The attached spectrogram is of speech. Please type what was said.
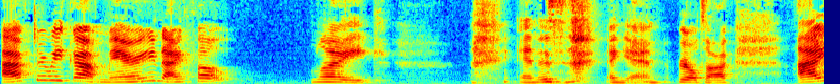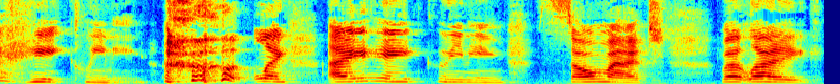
after we got married, I felt like, and this, again, real talk, I hate cleaning. like, I hate cleaning so much. But, like,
